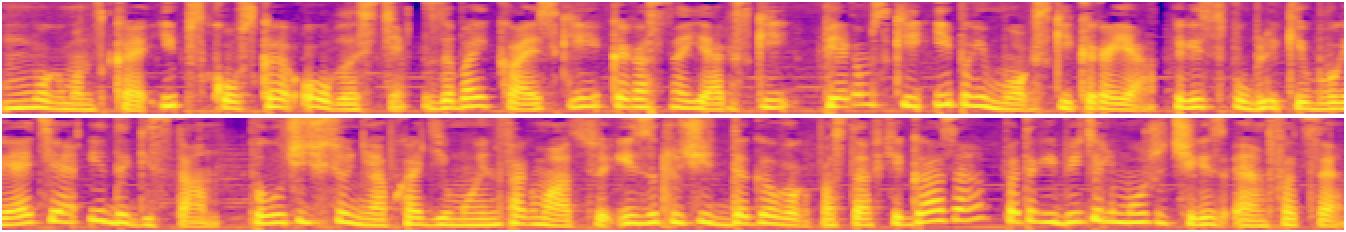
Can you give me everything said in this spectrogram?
Мурманская и Псковская области, Забайкальский, Красноярский, Пермский и Приморский края, Республики Бурятия и Дагестан. Получить всю необходимую информацию и заключить договор поставки газа потребитель может через МФЦ.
